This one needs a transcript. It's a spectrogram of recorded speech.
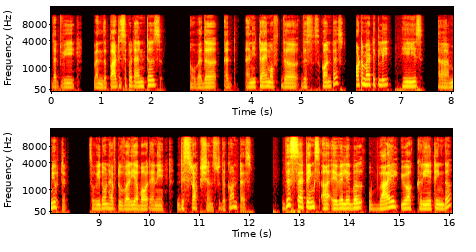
that we when the participant enters whether at any time of the this contest automatically he is uh, muted. So we don't have to worry about any disruptions to the contest. These settings are available while you are creating the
